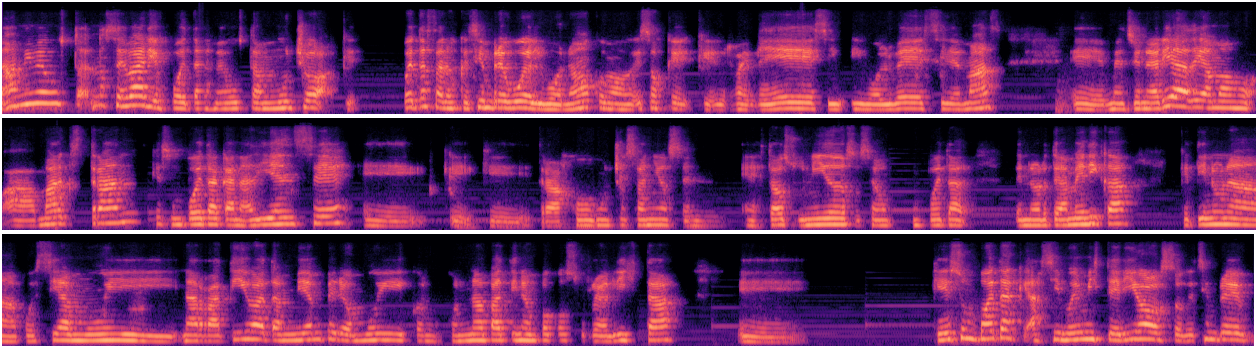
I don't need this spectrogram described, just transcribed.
A mí me gusta, no sé, varios poetas me gustan mucho, poetas a los que siempre vuelvo, ¿no? Como esos que, que relees y, y volvés y demás. Eh, mencionaría, digamos, a Mark Strand, que es un poeta canadiense eh, que, trabajó muchos años en, Estados Unidos, o sea, un, poeta de Norteamérica, que tiene una poesía muy narrativa también, pero muy con, una pátina un poco surrealista. Eh, que es un poeta así muy misterioso, que siempre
